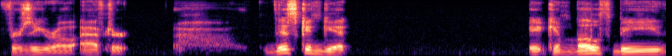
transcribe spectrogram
for zero, after this can get, it can both be,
